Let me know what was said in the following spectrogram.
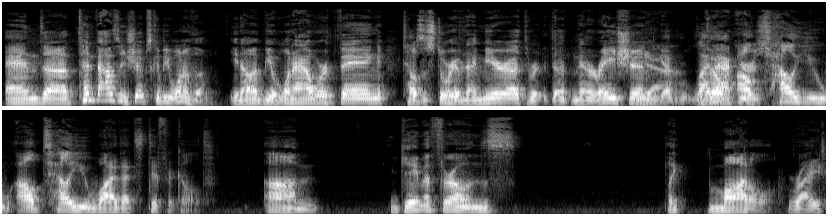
And uh, 10,000 ships could be one of them. You know, it'd be a one hour thing, tells the story of Nymeria through the narration, got live Though actors. I'll tell you. I'll tell you why that's difficult. Um, Game of Thrones, like model, right,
